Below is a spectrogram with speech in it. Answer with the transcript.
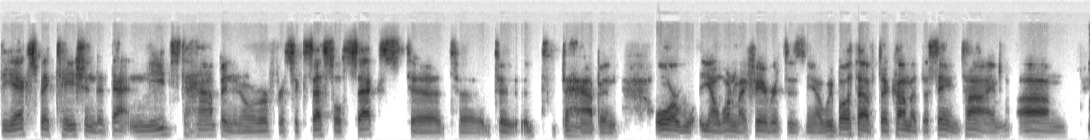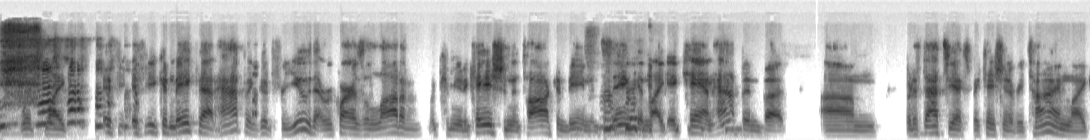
the expectation that that needs to happen in order for successful sex to to to to happen or you know one of my favorites is you know we both have to come at the same time um which like if, if you can make that happen good for you that requires a lot of communication and talk and being in sync and like it can happen but um but if that's the expectation every time like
